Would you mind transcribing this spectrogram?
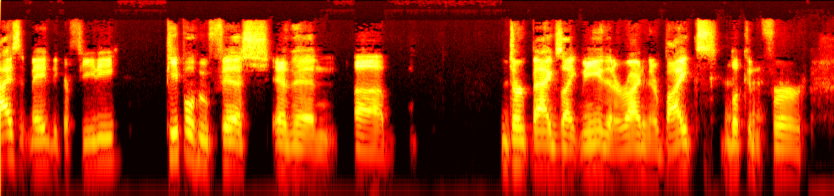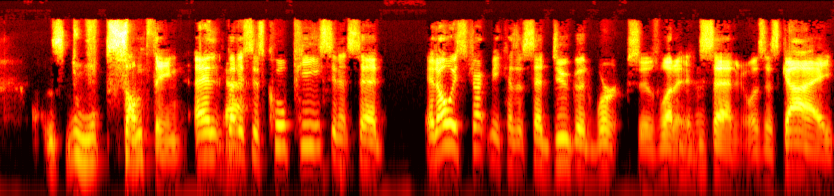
guys that made the graffiti, people who fish, and then uh, dirt bags like me that are riding their bikes looking for something. And but it's this cool piece, and it said it always struck me because it said "Do good works" is what it Mhm. said. And it was this guy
